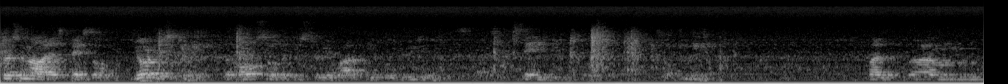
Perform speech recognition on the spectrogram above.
personalized based on your history, but also the history of other people using this same feature. So, but um,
